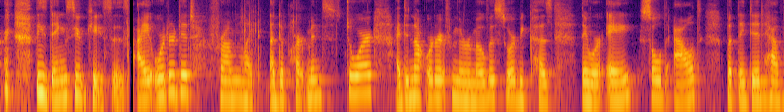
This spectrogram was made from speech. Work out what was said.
these dang suitcases. I ordered it from like a department store. I did not order it from the Rimowa store because they were A, sold out, but they did have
